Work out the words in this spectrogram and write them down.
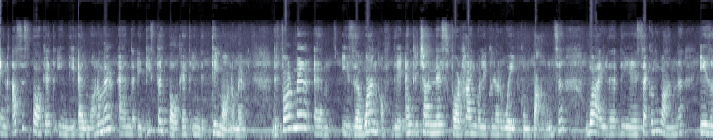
an access pocket in the L monomer and a distal pocket in the T monomer. The former um, is uh, one of the entry channels for high molecular weight compounds, while the second one is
